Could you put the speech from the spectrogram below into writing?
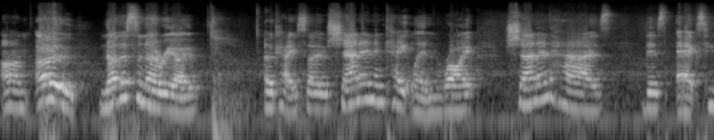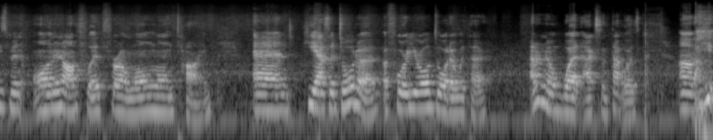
Um. Oh, another scenario. Okay, so Shannon and Caitlin, right? Shannon has this ex he's been on and off with for a long, long time. And he has a daughter, a four year old daughter with her. I don't know what accent that was. Um, he,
